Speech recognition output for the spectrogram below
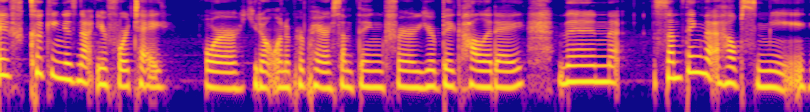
If cooking is not your forte, or you don't want to prepare something for your big holiday, then something that helps me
